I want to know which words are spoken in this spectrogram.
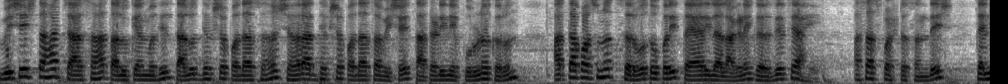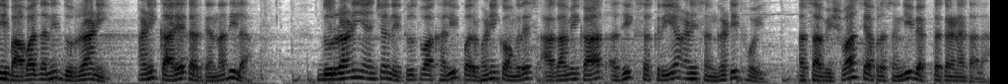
विशेषतः चार सहा तालुक्यांमधील तालुध्यक्ष पदासह शहराध्यक्ष पदाचा विषय तातडीने पूर्ण करून आतापासूनच सर्वतोपरी तयारीला लागणे गरजेचे आहे असा स्पष्ट संदेश त्यांनी बाबाजानी दुर्राणी आणि कार्यकर्त्यांना दिला. दुर्राणी यांच्या नेतृत्वाखाली परभणी काँग्रेस आगामी काळात अधिक सक्रिय आणि संघटित होईल असा विश्वास या प्रसंगी व्यक्त करण्यात आला.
